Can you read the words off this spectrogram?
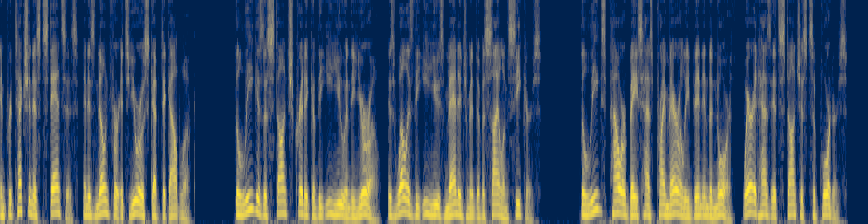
and protectionist stances, and is known for its Eurosceptic outlook. The League is a staunch critic of the EU and the Euro, as well as the EU's management of asylum seekers. The League's power base has primarily been in the north, where it has its staunchest supporters.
